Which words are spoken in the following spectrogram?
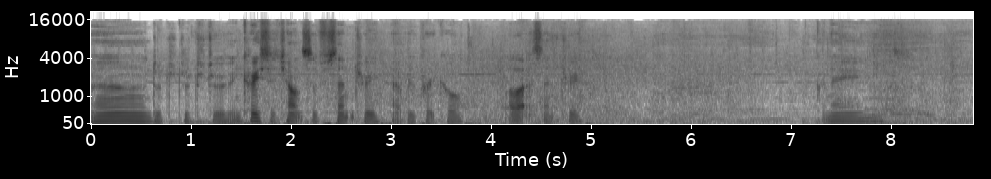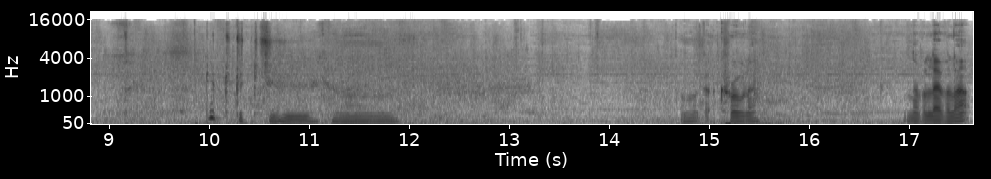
Uh, do, do, do, increase the chance of sentry, that'd be pretty cool. I like sentry. Grenades. Come on. Oh, I've got a crawler. Another level up.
